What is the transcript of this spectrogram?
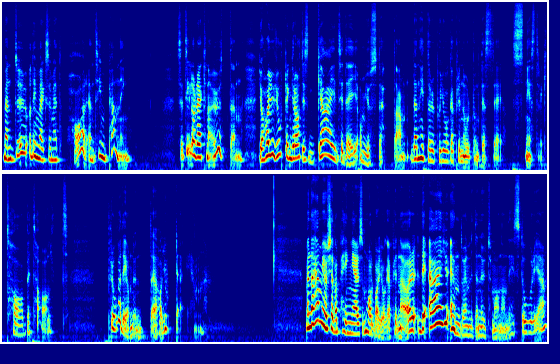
Men du och din verksamhet har en timpenning. Se till att räkna ut den. Jag har ju gjort en gratis guide till dig om just detta. Den hittar du på yogaprenor.se ta betalt. Prova det om du inte har gjort det än. Men det här med att tjäna pengar som hållbar yogaprenör, det är ju ändå en liten utmanande historia.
